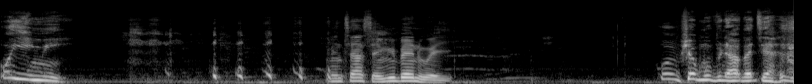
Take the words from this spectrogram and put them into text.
Oyi nwi. mente asɛ nwi bɛn na wayi wohwɛ movie na wobɛte ase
